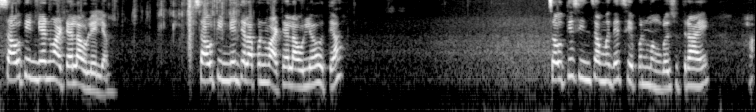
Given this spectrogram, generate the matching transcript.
साऊथ इंडियन वाट्या लावलेल्या. साऊथ इंडियन त्याला आपण वाट्या लावल्या होत्या. चौतीस इंचामध्येच हे पण मंगळसूत्र आहे. हा-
